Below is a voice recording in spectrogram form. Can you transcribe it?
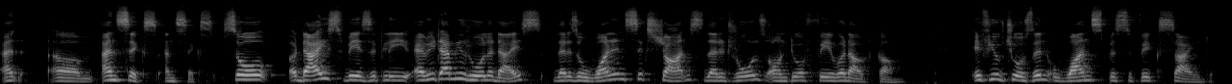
And um, and 6 and 6 so a dice basically every time you roll a dice there is a 1 in 6 chance that it rolls onto a favored outcome if you've chosen one specific side.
